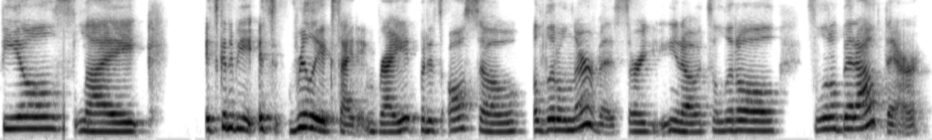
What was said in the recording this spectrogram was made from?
feels like it's going to be, it's really exciting, right? But it's also a little nervous or, you know, it's a little, it's a little bit out there,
